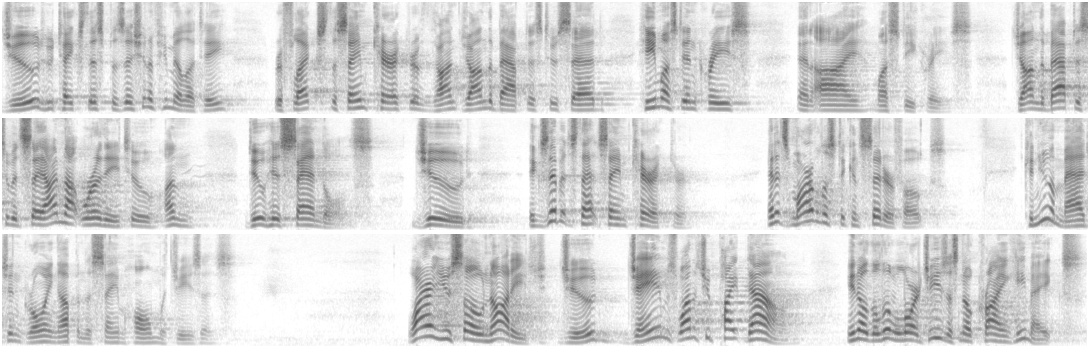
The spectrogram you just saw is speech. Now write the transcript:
Jude, who takes this position of humility, reflects the same character of John the Baptist, who said, He must increase and I must decrease. John the Baptist, who would say, I'm not worthy to undo his sandals. Jude exhibits that same character. And it's marvelous to consider, folks. Can you imagine growing up in the same home with Jesus? Why are you so naughty, Jude? James, why don't you pipe down? You know, the little Lord Jesus, no crying he makes.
